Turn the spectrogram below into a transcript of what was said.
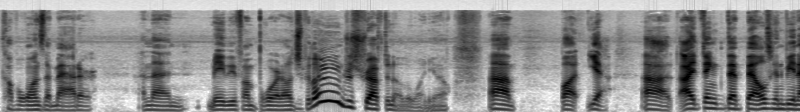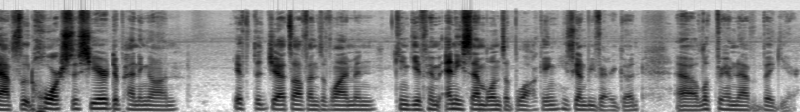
a couple ones that matter, and then maybe if I'm bored, I'll just be like, oh, just draft another one, you know. Um, but yeah, uh, I think that Bell's going to be an absolute horse this year, depending on if the Jets' offensive lineman can give him any semblance of blocking. He's going to be very good. Uh, look for him to have a big year.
